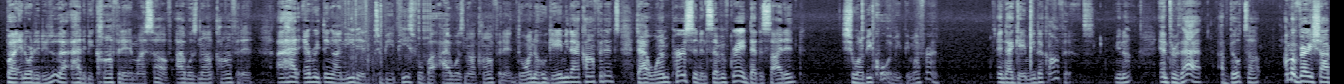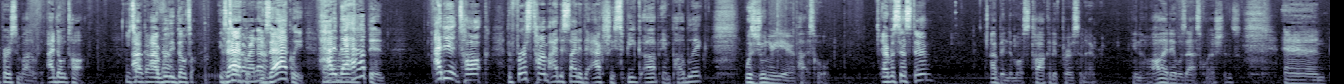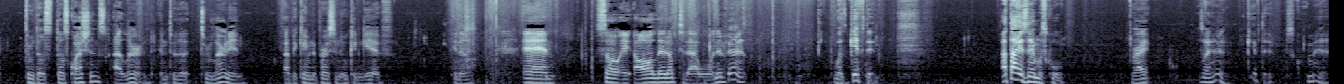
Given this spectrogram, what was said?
But in order to do that, I had to be confident in myself. I was not confident. I had everything I needed to be peaceful, but I was not confident. Do I know who gave me that confidence? That one person in seventh grade that decided she wanted to be cool with me, be my friend. And that gave me the confidence, you know? And through that, I built up. I'm a very shy person, by the way. I don't talk. You I, talking I right really now? don't talk. Exactly. right now. Exactly. How did that right happen? I didn't talk. The first time I decided to actually speak up in public was junior year of high school. Ever since then, I've been the most talkative person ever. You know, all I did was ask questions. And through those those questions, I learned. And through the through learning, I became the person who can give. You know? And so it all led up to that one event with Gifted. I thought his name was cool. Right? I was like, hey, Gifted. It's cool man.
